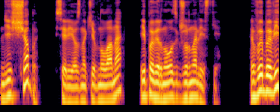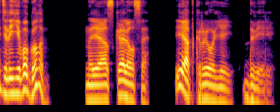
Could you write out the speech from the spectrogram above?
«Еще бы!» — серьезно кивнула она и повернулась к журналистке. «Вы бы видели его голым?» Я оскалился и открыл ей двери.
